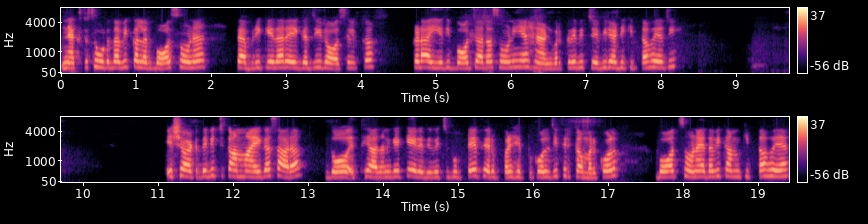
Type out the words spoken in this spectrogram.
ਨੈਕਸਟ ਸੂਟ ਦਾ ਵੀ ਕਲਰ ਬਹੁਤ ਸੋਹਣਾ ਹੈ। ਫੈਬਰਿਕ ਇਹਦਾ ਰਹੇਗਾ ਜੀ ਰॉ ਸਿਲਕ ਕਢਾਈ ਇਹਦੀ ਬਹੁਤ ਜ਼ਿਆਦਾ ਸੋਹਣੀ ਹੈ। ਹੈਂਡ ਵਰਕ ਦੇ ਵਿੱਚ ਇਹ ਵੀ ਰੈਡੀ ਕੀਤਾ ਹੋਇਆ ਜੀ। ਇਹ ਸ਼ਰਟ ਦੇ ਵਿੱਚ ਕੰਮ ਆਏਗਾ ਸਾਰਾ। ਦੋ ਇੱਥੇ ਆ ਜਾਣਗੇ ਘੇਰੇ ਦੇ ਵਿੱਚ ਬੁੱਟੇ, ਫਿਰ ਉੱਪਰ ਹਿੱਪ ਕੋਲ ਜੀ, ਫਿਰ ਕਮਰ ਕੋਲ। ਬਹੁਤ ਸੋਹਣਾ ਇਹਦਾ ਵੀ ਕੰਮ ਕੀਤਾ ਹੋਇਆ।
